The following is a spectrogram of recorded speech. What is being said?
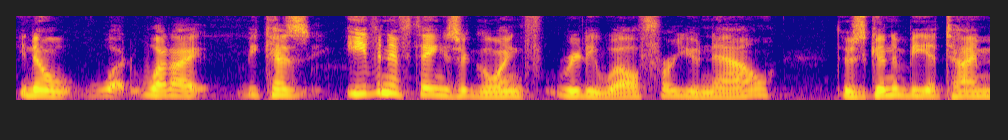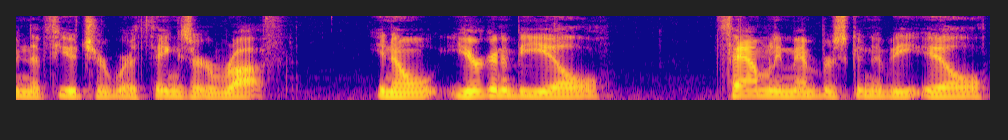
you know what? What I because even if things are going really well for you now, there's going to be a time in the future where things are rough. You know, you're going to be ill. Family members going to be ill.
